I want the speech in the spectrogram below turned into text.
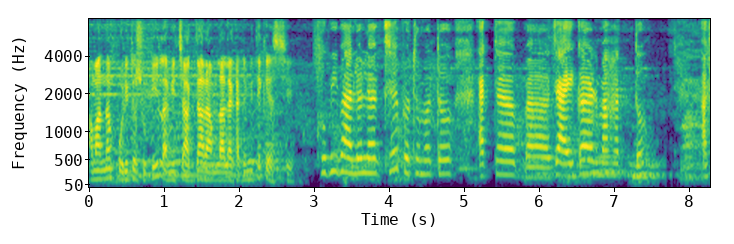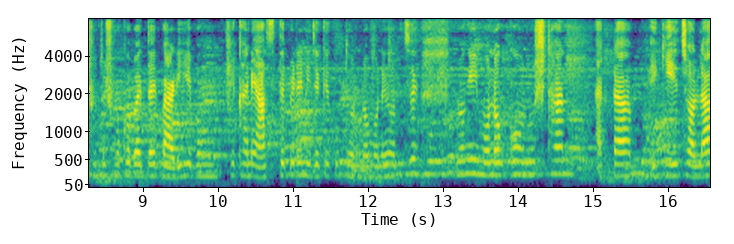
আমার নাম পরিত শুকিল আমি চাকদা রামলাল একাডেমি থেকে এসেছি। খুবই ভালো লাগছে প্রথমত একটা জায়গার মাহাত্ম্য আশুতোষ মুখোপাধ্যায়ের বাড়ি এবং সেখানে আসতে পেরে নিজেকে খুব ধন্য মনে হচ্ছে এবং এই মনজ্ঞ অনুষ্ঠান একটা এগিয়ে চলা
